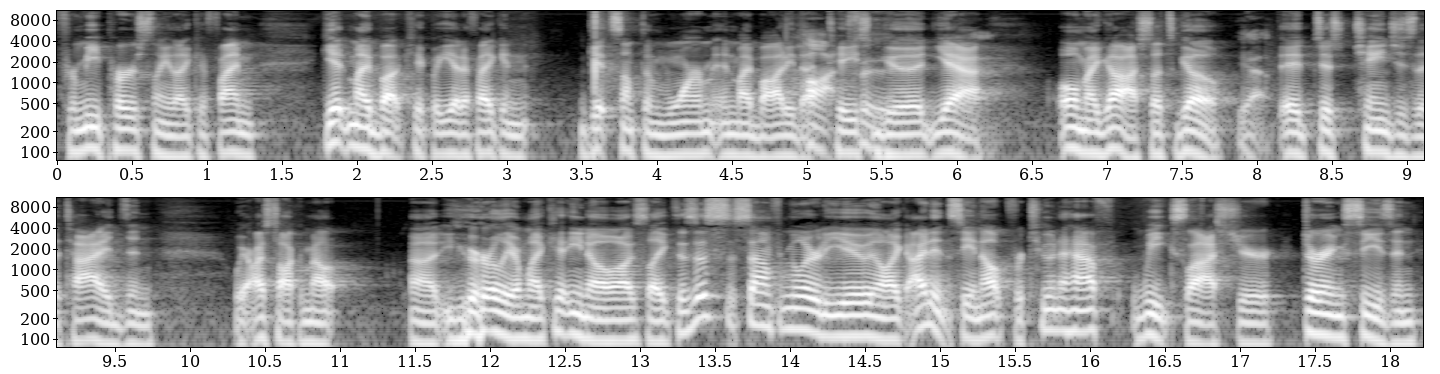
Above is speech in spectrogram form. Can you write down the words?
for me personally, like if I'm getting my butt kicked, but yet if I can get something warm in my body that Hot tastes food. good, yeah. Oh my gosh, let's go. Yeah. It just changes the tides. And we, I was talking about uh, you earlier. I'm like, hey, you know, I was like, does this sound familiar to you? And like, I didn't see an elk for two and a half weeks last year during season.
